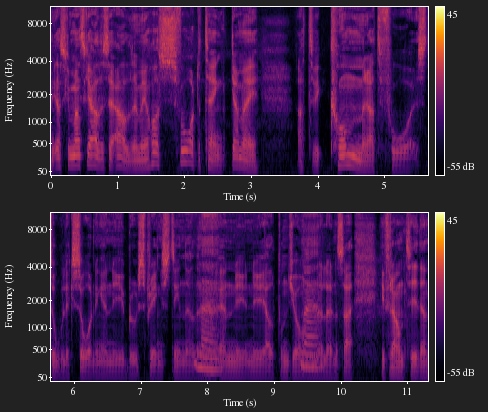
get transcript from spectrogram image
jag ska, man ska aldrig säga aldrig, men jag har svårt att tänka mig att vi kommer att få storleksordning en ny Bruce Springsteen eller Nej. en ny, ny Elton John Nej. eller så här, i framtiden.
